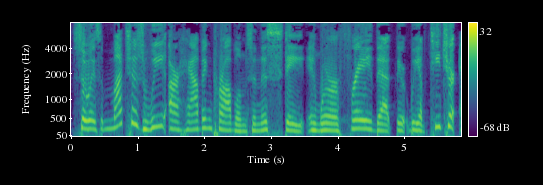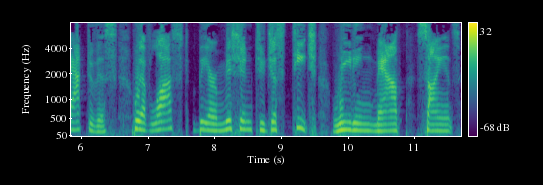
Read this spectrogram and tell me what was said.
So, as much as we are having problems in this state, and we're afraid that there, we have teacher activists who have lost their mission to just teach reading, math, science,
